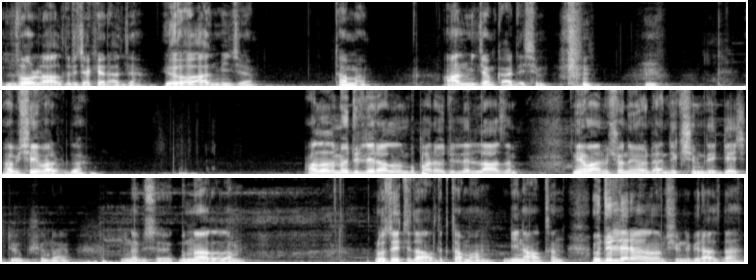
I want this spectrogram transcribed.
Zorla aldıracak herhalde. Yo almayacağım. Tamam. Almayacağım kardeşim. Abi şey var burada. Alalım ödülleri alalım. Bu para ödülleri lazım. Ne varmış onu öğrendik. Şimdi geçtik. Şuna. Bunda bir şey yok. Bunu alalım. Rozeti de aldık tamam. 1000 altın. Ödülleri alalım şimdi biraz da.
